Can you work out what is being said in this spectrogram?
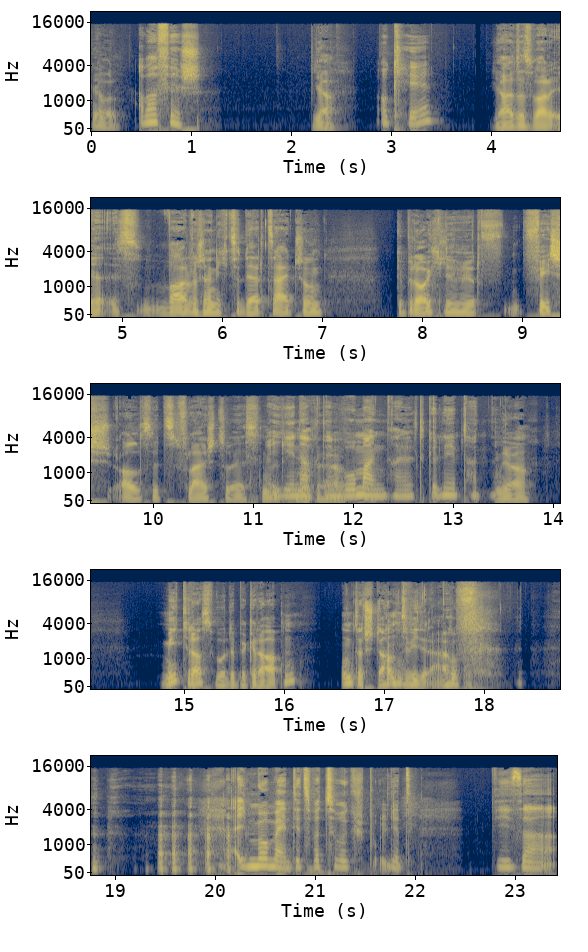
Jawohl. Aber Fisch. Ja. Okay. Ja, das war, äh, es war wahrscheinlich zu der Zeit schon gebräuchlicher, Fisch als jetzt Fleisch zu essen. Je nachdem, wo man halt gelebt hat. Ne? Ja. Mithras wurde begraben und er stand wieder auf. Äh, Moment, jetzt wird zurückgespult. Jetzt dieser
